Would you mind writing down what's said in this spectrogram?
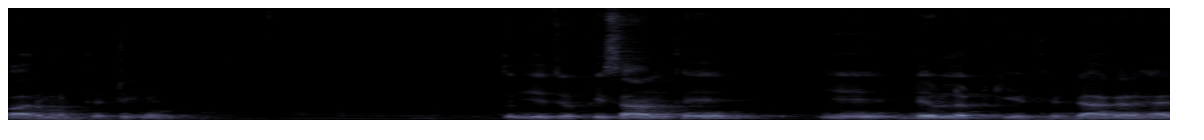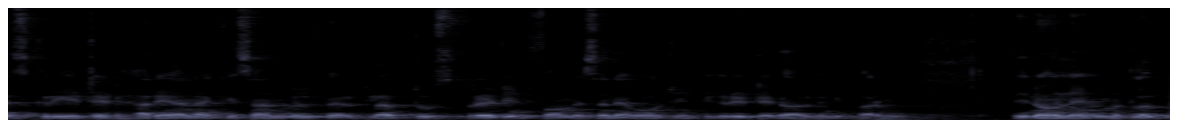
फार्मर थे, ठीक है? तो ये जो किसान थे, ये डेवलप किए थे। डागर has created Haryana Kisan welfare club to spread information about integrated organic farming तो इन्होंने मतलब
